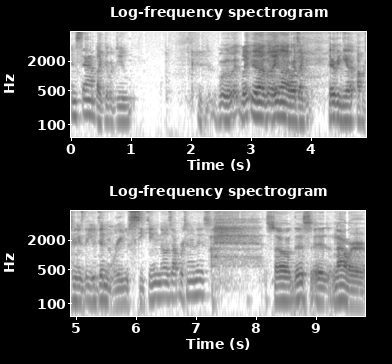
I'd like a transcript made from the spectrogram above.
in stand-up? Like, do you? you In other words, like there have been the opportunities that you didn't. Were you seeking those opportunities? So this is now we're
